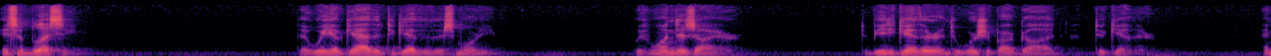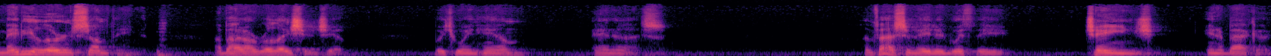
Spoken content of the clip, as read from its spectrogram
It's a blessing that we have gathered together this morning with one desire to be together and to worship our God together. And maybe you learn something about our relationship between Him and us. I'm fascinated with the change in Habakkuk.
